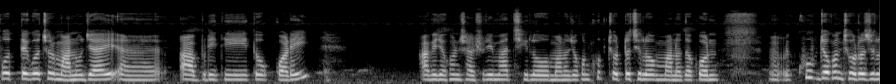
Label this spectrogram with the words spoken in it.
প্রত্যেক বছর মানু যায় আবৃত্তি তো করেই। আগে যখন শাশুড়ি মা ছিল, মানু যখন খুব ছোট্ট ছিল, মানু তখন খুব যখন ছোট ছিল,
